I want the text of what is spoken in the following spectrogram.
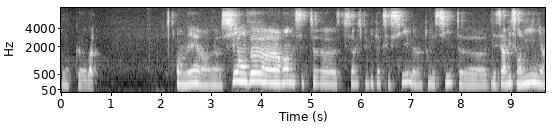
donc voilà. On est, si on veut rendre les sites services publics accessibles, tous les sites, des services en ligne,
